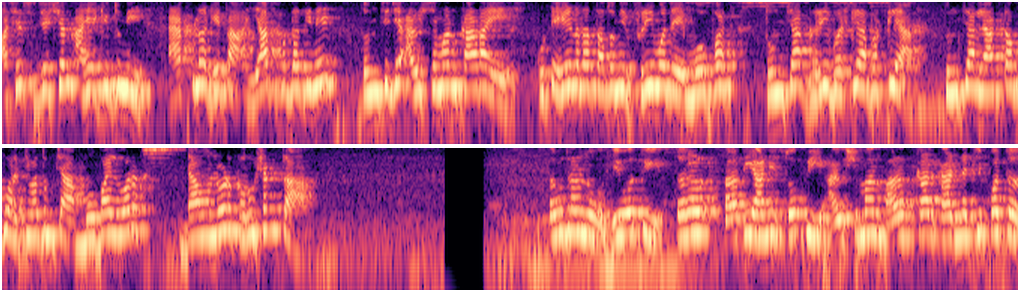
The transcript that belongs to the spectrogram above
असे सजेशन आहे की तुम्ही ॲप न घेता याच पद्धतीने तुमचे जे आयुष्यमान कार्ड आहे कुठेही न जाता तुम्ही फ्रीमध्ये मोफत तुमच्या घरी बसल्या बसल्या तुमच्या लॅपटॉपवर किंवा तुमच्या मोबाईलवर डाउनलोड करू शकता. तर मित्रांनो ही होती सरळ साधी आणि सोपी आयुष्यमान भारत कार्ड काढण्याची पद्धत.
